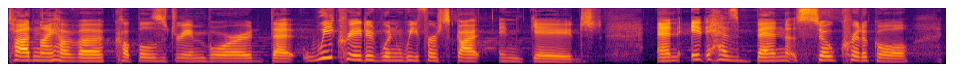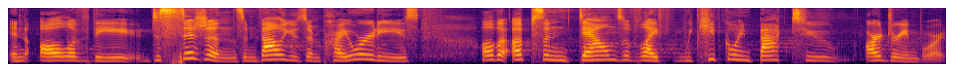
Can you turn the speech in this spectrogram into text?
Todd and I have a couple's dream board that we created when we first got engaged. And it has been so critical in all of the decisions and values and priorities, all the ups and downs of life. We keep going back to our dream board.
